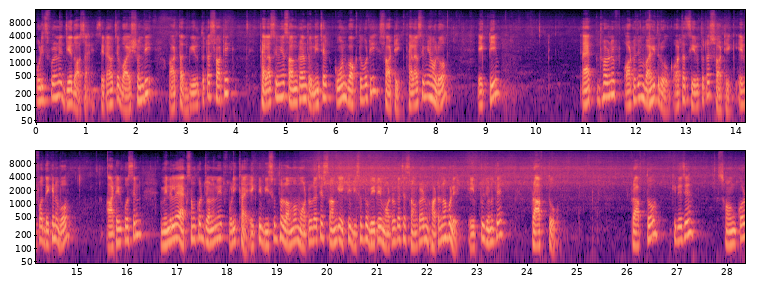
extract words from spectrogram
পরিস্ফুরণের যে দশায়, সেটা হচ্ছে বয়ঃসন্ধি অর্থাৎ বীর উত্তরটা সঠিক। থ্যালাসেমিয়া সংক্রান্ত নিচের কোন বক্তব্যটি সঠিক? থ্যালাসেমিয়া হলো একটি এক ধরনের অটোজম বাহিত রোগ, অর্থাৎ সেই উত্তরটা সঠিক। এরপর দেখে নেব আটের কোশ্চেন মেন্ডেলের এক সংকট জননের পরীক্ষায় একটি বিশুদ্ধ লম্বা মটর গাছের সঙ্গে একটি বিশুদ্ধ বেটের মটর গাছের সংকরণ ঘটানো হলে এফ টু জনুতে প্রাপ্ত প্রাপ্ত কী দিয়েছে? শঙ্কর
